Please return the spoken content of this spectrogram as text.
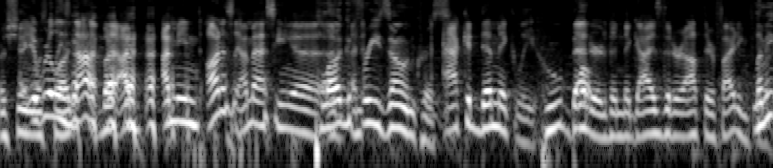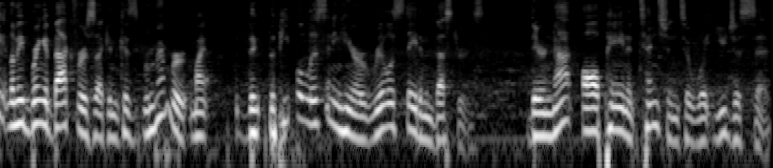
A shame. It really is not, but I, I mean, honestly, I'm asking a plug a- zone, Chris. academically, who better than the guys that are out there fighting for Let it? me let me bring it back for a second because remember, my the, the people listening here are real estate investors. They're not all paying attention to what you just said.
